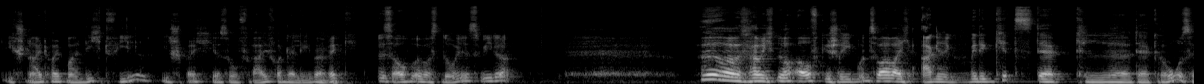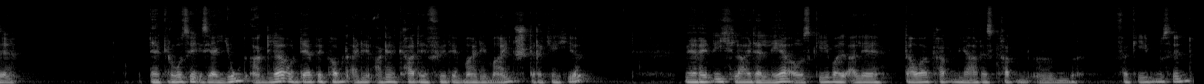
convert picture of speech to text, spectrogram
ich schneide heute mal nicht viel. Ich spreche hier so frei von der Leber weg. Ist auch mal was Neues wieder. Was habe ich noch aufgeschrieben? Und zwar war ich angeln mit den Kids. Der, der Große, der Große ist ja Jungangler und der bekommt eine Angelkarte für die meine Main-Strecke hier. Während ich leider leer ausgehe, weil alle Dauerkarten, Jahreskarten ähm, vergeben sind.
